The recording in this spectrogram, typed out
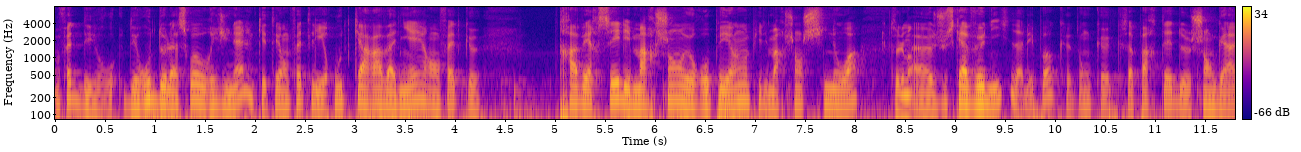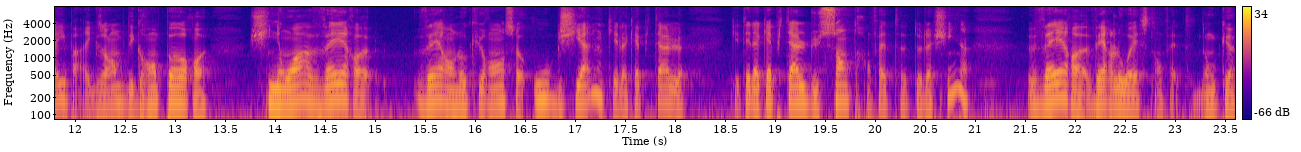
en fait des, rou- des routes de la soie originelles, qui étaient en fait les routes caravanières en fait que traversaient les marchands européens puis les marchands chinois euh, jusqu'à Venise à l'époque. Donc euh, ça partait de Shanghai par exemple, des grands ports euh, chinois vers vers en l'occurrence Wuxian, qui est la capitale, qui était la capitale du centre en fait de la Chine, vers vers l'ouest en fait. Donc euh,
